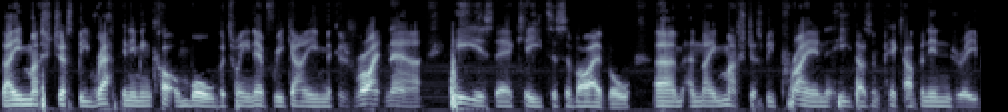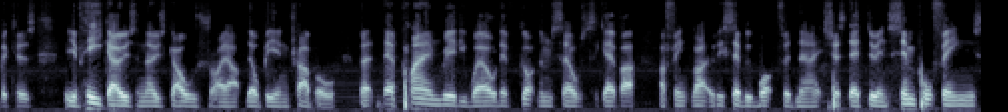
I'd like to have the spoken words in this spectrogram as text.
they must just be wrapping him in cotton wool between every game because right now he is their key to survival. Um, and they must just be praying that he doesn't pick up an injury because if he goes and those goals dry up, they'll be in trouble. But they're playing really well. They've got themselves together. I think, like we said with Watford now, it's just they're doing simple things,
